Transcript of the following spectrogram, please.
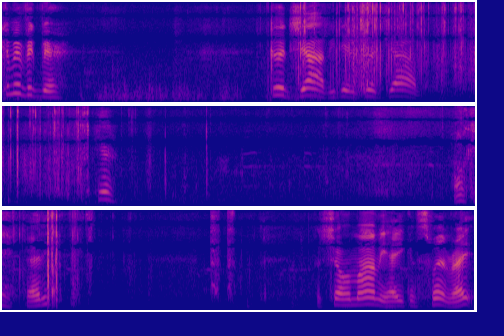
Come here, Big Bear. Good job. You did a good job. Here. Okay, ready? Let's show mommy how you can swim, right?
